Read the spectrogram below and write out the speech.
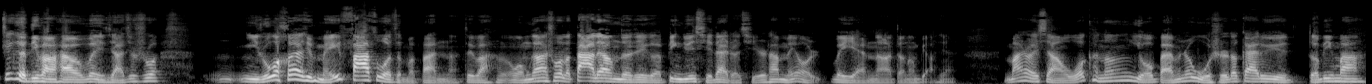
这个地方还要问一下，就是说。你如果喝下去没发作怎么办呢？对吧？我们刚才说了，大量的这个病菌携带者其实他没有胃炎呐等等表现。马上想，我可能有百分之五十的概率得病吧？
